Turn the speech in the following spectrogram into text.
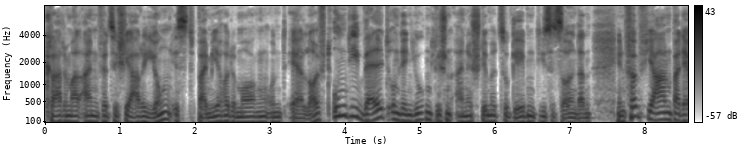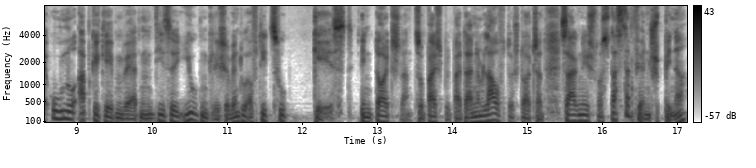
gerade mal 41 Jahre jung, ist bei mir heute Morgen und er läuft um die Welt, um den Jugendlichen eine Stimme zu geben. Diese sollen dann in fünf Jahren bei der UNO abgegeben werden. Diese Jugendliche, wenn du auf die zugehst, in Deutschland, zum Beispiel bei deinem Lauf durch Deutschland, sagen nicht, was ist das denn für ein Spinner?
